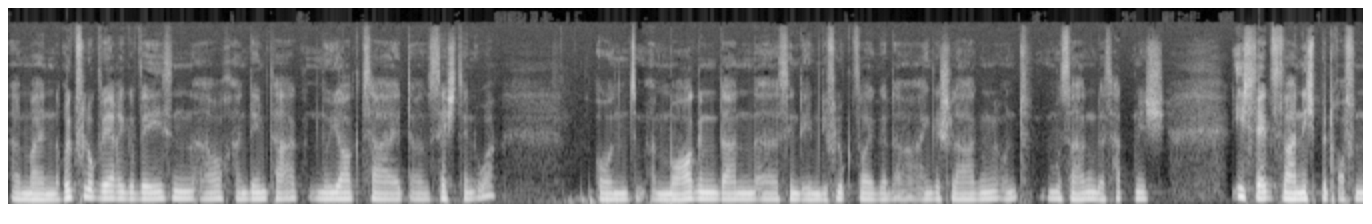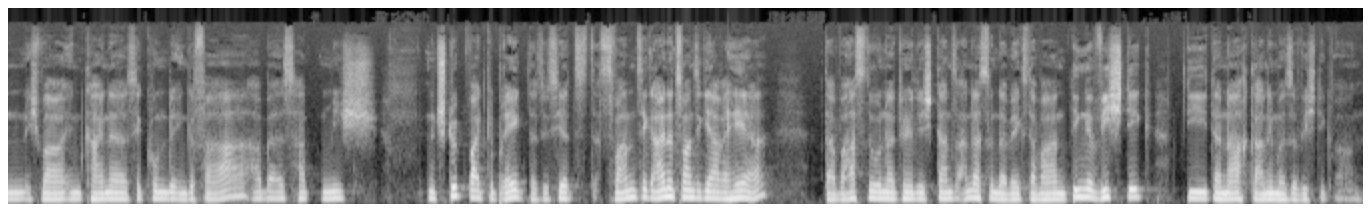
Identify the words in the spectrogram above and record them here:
Äh, mein Rückflug wäre gewesen, auch an dem Tag, New York Zeit, 16 Uhr. Und am Morgen dann äh, sind eben die Flugzeuge da eingeschlagen und muss sagen, das hat mich, ich selbst war nicht betroffen, ich war in keiner Sekunde in Gefahr, aber es hat mich ein Stück weit geprägt. Das ist jetzt 20, 21 Jahre her. Da warst du natürlich ganz anders unterwegs. Da waren Dinge wichtig, die danach gar nicht mehr so wichtig waren.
